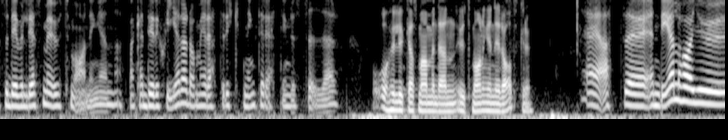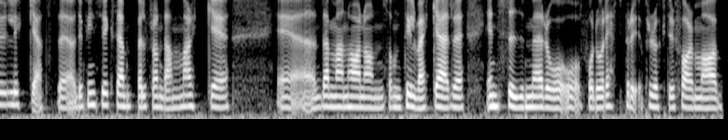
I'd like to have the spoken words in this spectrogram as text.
Så det är väl det som är utmaningen, att man kan dirigera dem i rätt riktning till rätt industrier. Och hur lyckas man med den utmaningen idag tycker du? Att en del har ju lyckats. Det finns ju exempel från Danmark eh, där man har någon som tillverkar enzymer och, och får då restprodukter i form av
